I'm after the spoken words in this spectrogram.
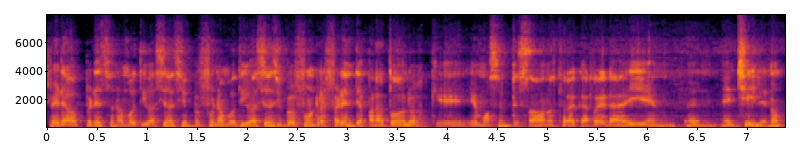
Pero, pero es una motivación, siempre fue una motivación, siempre fue un referente para todos los que hemos empezado nuestra carrera ahí en, en- en Chile, ¿no?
